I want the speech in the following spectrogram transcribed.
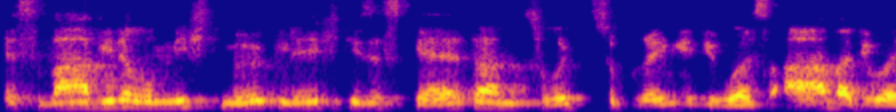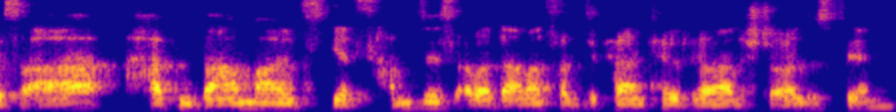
es war wiederum nicht möglich, dieses Geld dann zurückzubringen in die USA, weil die USA hatten damals, jetzt haben sie es, aber damals hatten sie kein territoriales Steuersystem.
